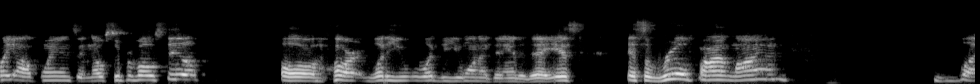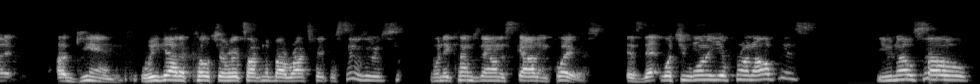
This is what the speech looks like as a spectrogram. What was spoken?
playoff wins and no Super Bowl still, or or what do you what do you want at the end of the day? It's it's a real fine line, but again, we got a coach over here talking about rocks, paper, scissors when it comes down to scouting players. Is that what you want in your front office? You know, so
